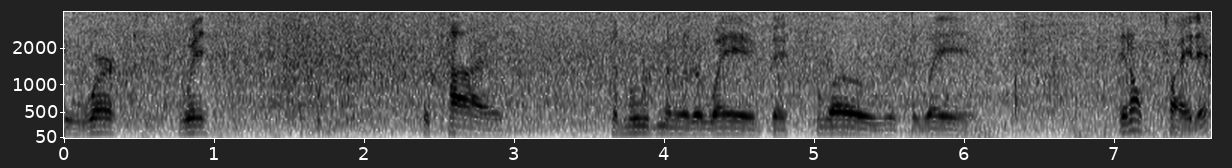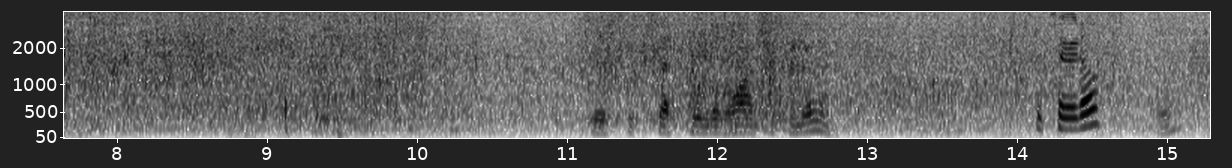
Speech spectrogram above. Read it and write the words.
They work with the tide, the movement of the wave. They flow with the wave. They don't fight it. They're successful little entrepreneurs. The turtles? Yeah.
